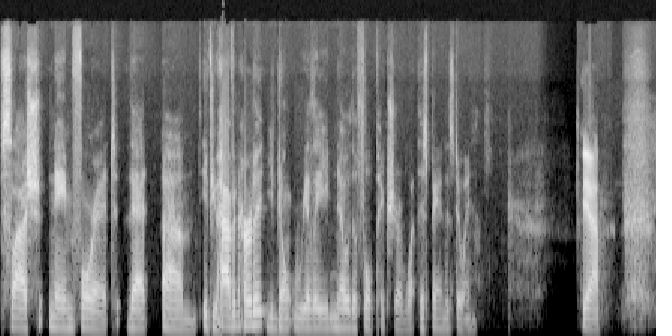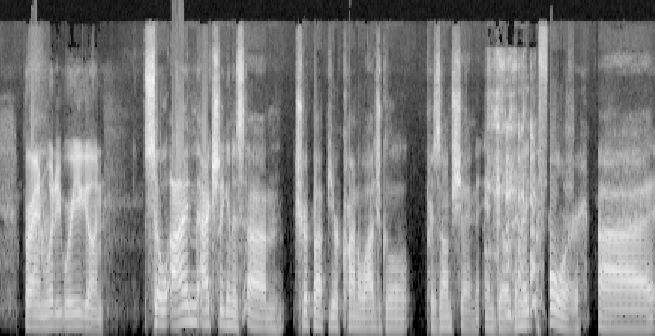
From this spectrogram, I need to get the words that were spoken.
slash name for it that um, if you haven't heard it, you don't really know the full picture of what this band is doing. Yeah, Brian, what where are you going? So I'm actually going to um, trip up your chronological presumption and go the night before uh,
